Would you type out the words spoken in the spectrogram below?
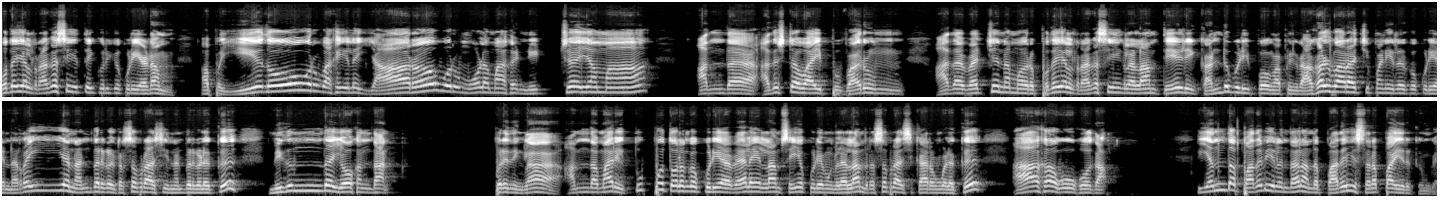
புதையல் ரகசியத்தை குறிக்கக்கூடிய இடம். அப்போ ஏதோ ஒரு வகையில் யாரோ ஒரு மூலமாக நிச்சயமாக அந்த அதிர்ஷ்ட வாய்ப்பு வரும். அதை வச்சு நம்ம ஒரு புதையல் ரகசியங்களெல்லாம் தேடி கண்டுபிடிப்போம் அப்படிங்கிற அகழ்வாராய்ச்சி பணியில் இருக்கக்கூடிய நிறைய நண்பர்கள் ரிஷபராசி நண்பர்களுக்கு மிகுந்த யோகம்தான். புரியுதுங்களா? அந்த மாதிரி துப்பு தொடங்கக்கூடிய வேலையெல்லாம் செய்யக்கூடியவங்களெல்லாம் ரிஷபராசிக்காரவங்களுக்கு ஆகா ஊகோ தான். எந்த பதவியில் இருந்தாலும் அந்த பதவி சிறப்பாக இருக்குங்க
